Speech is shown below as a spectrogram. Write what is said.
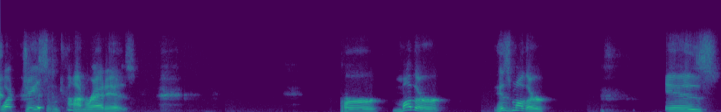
what Jason Conrad is. Her mother, his mother, is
